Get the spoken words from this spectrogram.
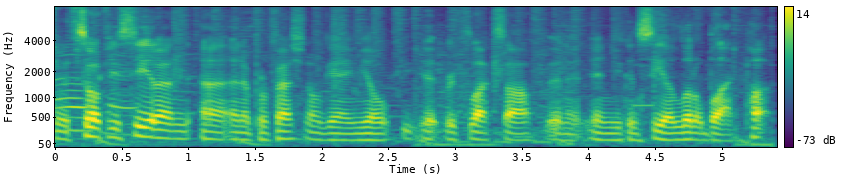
So it's- so if you see it on uh, in a professional game, you'll it reflects off in it and you can see a little black puck.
